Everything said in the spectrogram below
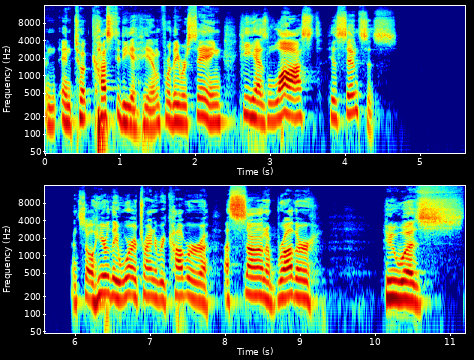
and, and took custody of him, for they were saying he has lost his senses. And so here they were trying to recover a, a son, a brother who was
